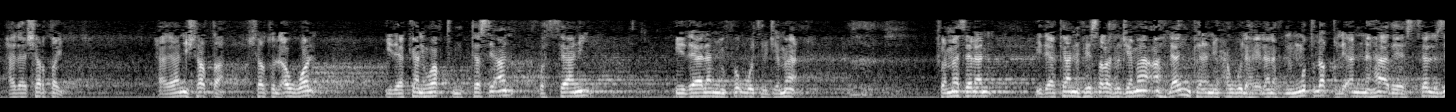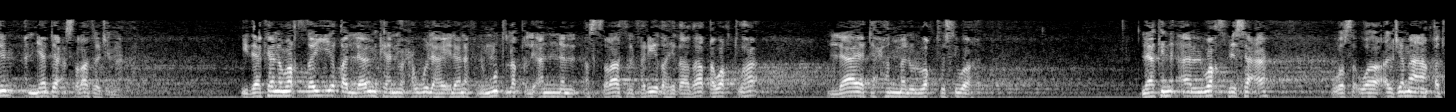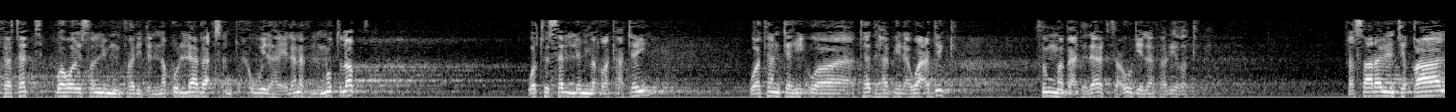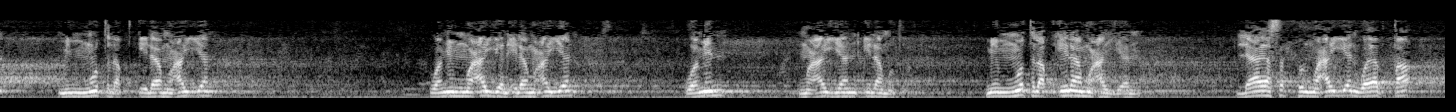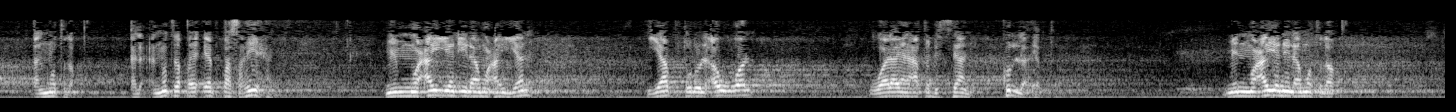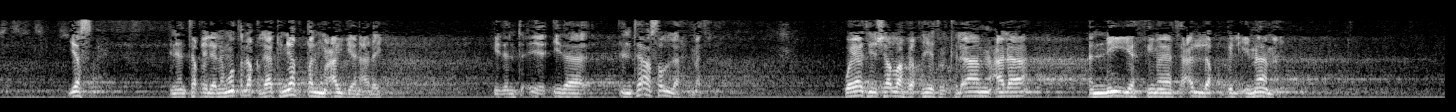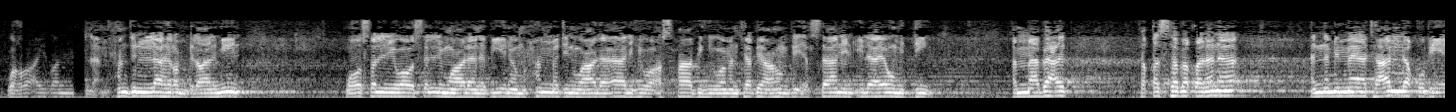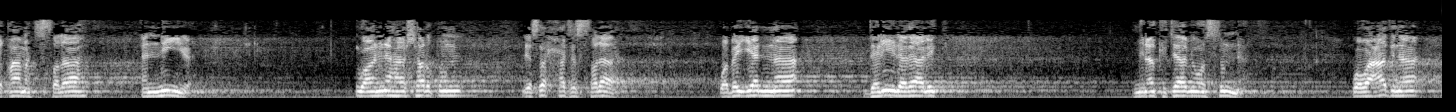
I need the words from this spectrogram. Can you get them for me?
هذا شرطين. هذان شرطان. الشرط الأول إذا كان الوقت متسعا والثاني إذا لم يفوت الجماعة. فمثلا إذا كان في صلاة الجماعة لا يمكن أن يحولها إلى نفل مطلق لأن هذا يستلزم أن يدع صلاة الجماعة. إذا كان الوقت ضيقا لا يمكن أن يحولها إلى نفل مطلق لأن الصلاة الفريضة إذا ضاق وقتها لا يتحمل الوقت سواه لكن الوقت بسعة والجماعة قد فاتت وهو يصلي منفردا. نقول لا بأس أن تحولها إلى نفل مطلق وتسلم من ركعتين وتنتهي وتذهب إلى وعدك ثم بعد ذلك تعود إلى فريضتك. فصار الانتقال من مطلق إلى معين ومن معين إلى معين ومن معين إلى مطلق. من مطلق إلى معين. لا يصح المعين ويبقى المطلق. المطلق يبقى صحيحا. من معين إلى معين يبطل الأول ولا ينعقد الثاني. كله يبطل. من معين إلى مطلق يصح. أن ينتقل إلى مطلق لكن يبقى المعين عليه. إذا إذا انتهى صلى مثلا. ويأتي إن شاء الله بقية الكلام على النية فيما يتعلق بالإمامة. وهو أيضا الحمد لله رب العالمين وأصلي وأسلم على نبينا محمد وعلى آله وأصحابه ومن تبعهم بإحسان إلى يوم الدين. أما بعد فقد سبق لنا أن مما يتعلق بإقامة الصلاة النية وأنها شرط لصحة الصلاة وبينا دليل ذلك من الكتاب والسنة ووعدنا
